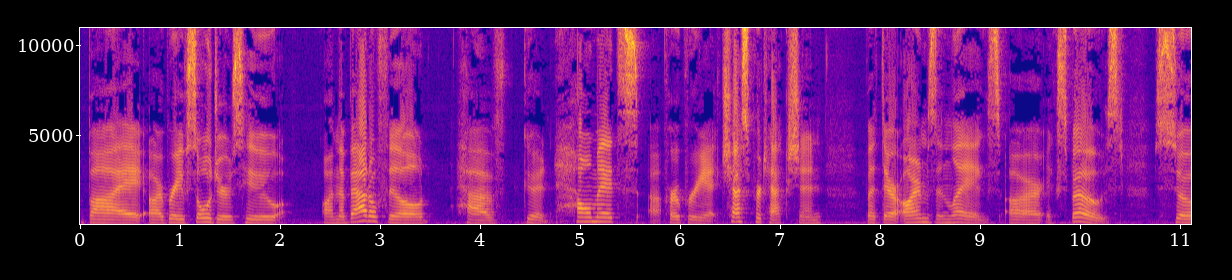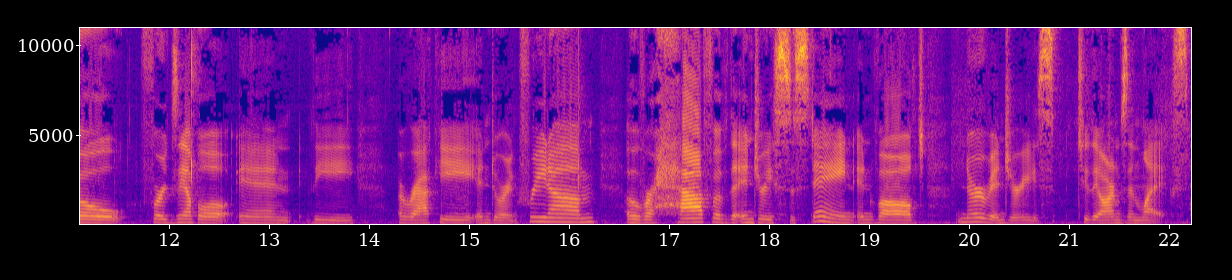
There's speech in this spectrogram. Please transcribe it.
by our brave soldiers who, on the battlefield, have good helmets, appropriate chest protection, but their arms and legs are exposed. So, for example, in the Iraqi Enduring Freedom, over half of the injuries sustained involved nerve injuries to the arms and legs.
